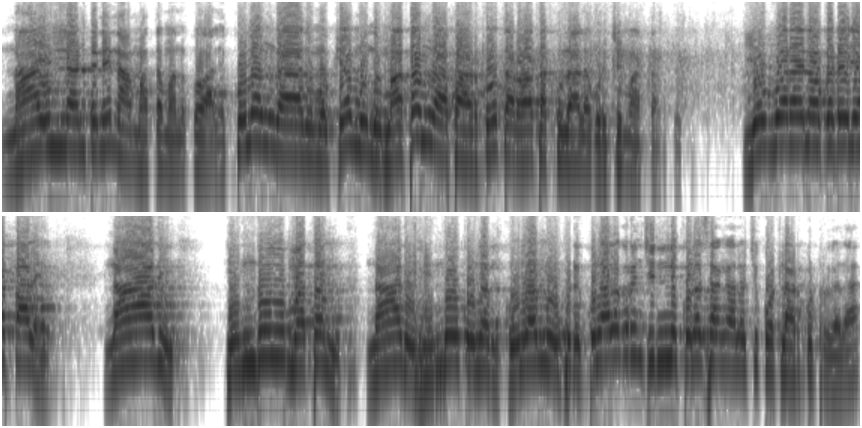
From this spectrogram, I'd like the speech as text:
నా ఇల్లు అంటేనే నా మతం అనుకోవాలి. కులం కాదు ముఖ్యం. ముందు మతం కాపాడుకో తర్వాత కులాల గురించి మాట్లాడుకో. ఎవరైనా ఒకటే చెప్పాలి. నాది హిందూ మతం నాది హిందూ కులం కులం ఇప్పుడు కులాల గురించి ఇన్ని కుల సంఘాలు వచ్చి కొట్లాడుకుంటారు కదా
